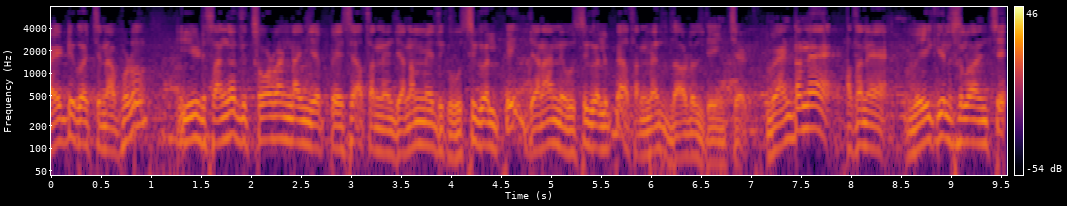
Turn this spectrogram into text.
బయటికి వచ్చినప్పుడు వీడి సంగతి చూడండి అని చెప్పేసి అతన్ని జనం మీదకి ఉసిగొలిపి జనాన్ని ఉసిగొలిపి అతని మీద దాడులు చేయించాడు. వెంటనే అతని వెహికల్స్ నుంచి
